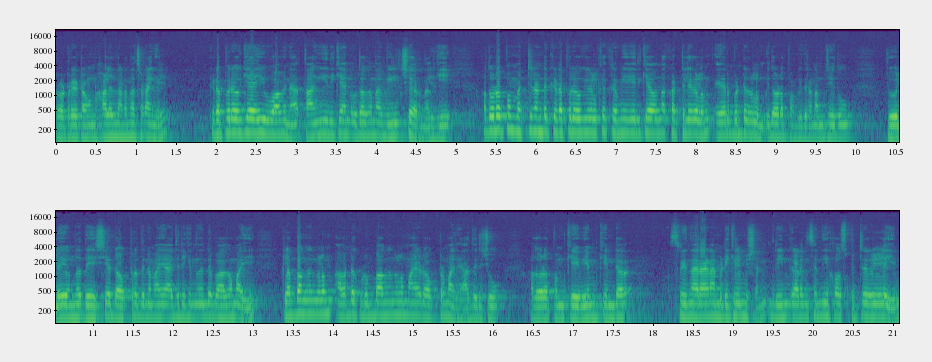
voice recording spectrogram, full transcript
റോട്ടറി ടൗൺ ഹാളിൽ നടന്ന ചടങ്ങിൽ കിടപ്പ് രോഗിയായ യുവാവിന് താങ്ങിയിരിക്കാൻ ഉതകുന്ന വീൽ ചെയർ നൽകി. അതോടൊപ്പം മറ്റു രണ്ട് കിടപ്പ് രോഗികൾക്ക് ക്രമീകരിക്കാവുന്ന കട്ടിലുകളും എയർബെഡുകളും ഇതോടൊപ്പം വിതരണം ചെയ്തു. ജൂലൈ ഒന്ന് ദേശീയ ഡോക്ടർ ദിനമായി ആചരിക്കുന്നതിന്റെ ഭാഗമായി ക്ലബ് അംഗങ്ങളും അവരുടെ കുടുംബാംഗങ്ങളുമായ ഡോക്ടർമാരെ ആദരിച്ചു. അതോടൊപ്പം K V M kinder Sreenarayana medical mission green gardens എന്നീ ഹോസ്പിറ്റലുകളിലെയും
